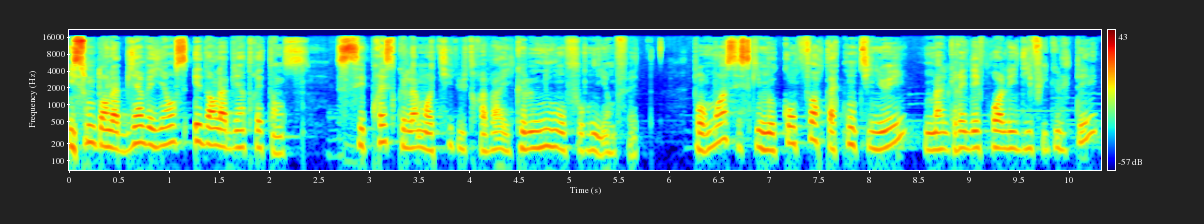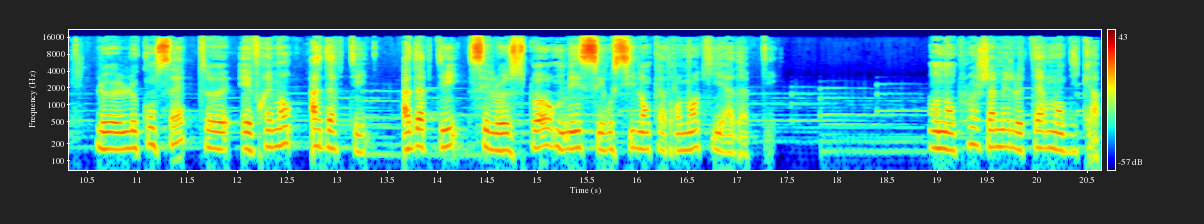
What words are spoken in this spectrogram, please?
Ils sont dans la bienveillance et dans la bientraitance. C'est presque la moitié du travail que nous on fournit en fait. Pour moi, c'est ce qui me conforte à continuer, malgré des fois les difficultés. Le, le concept euh, est vraiment adapté. Adapté, c'est le sport, mais c'est aussi l'encadrement qui est adapté. On n'emploie jamais le terme handicap.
